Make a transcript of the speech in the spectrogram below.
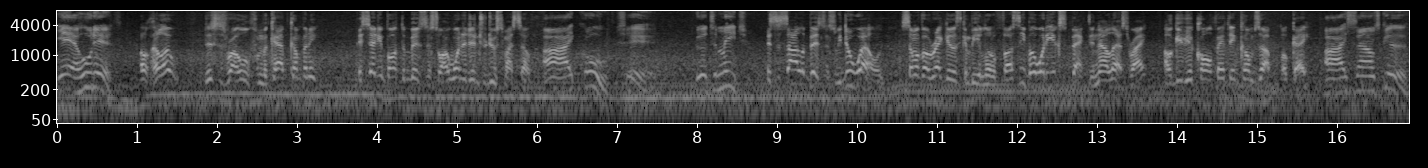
Yeah, who this? Oh, hello? This is Raul from the cab company. They said you bought the business, so I wanted to introduce myself. All right, cool. Shit. Good to meet you. It's a solid business. We do well. Some of our regulars can be a little fussy, but what do you expect in LS, right? I'll give you a call if anything comes up, okay? All right, sounds good.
